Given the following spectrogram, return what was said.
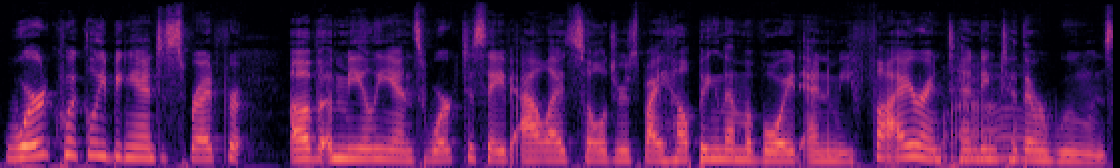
Word quickly began to spread for of Emilienne's work to save Allied soldiers by helping them avoid enemy fire and tending to their wounds,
